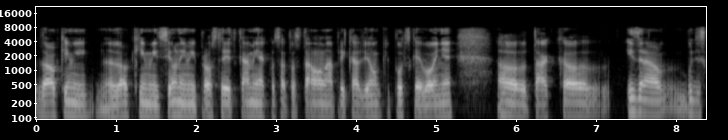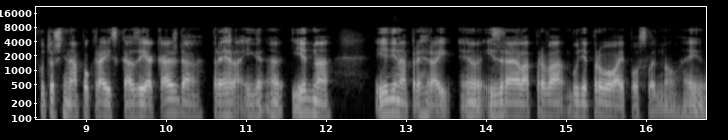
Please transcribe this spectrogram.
veľkými, veľkými silnými prostriedkami, ako sa to stalo napríklad v Jonkipurskej vojne, tak Izrael bude skutočne na pokraji skazy a každá prehra, jedna jediná prehra Izraela prvá bude prvou aj poslednou. Hej.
